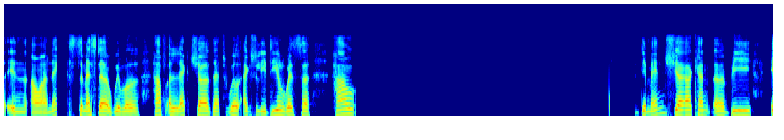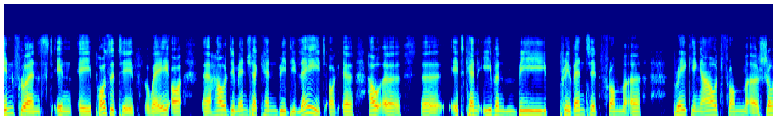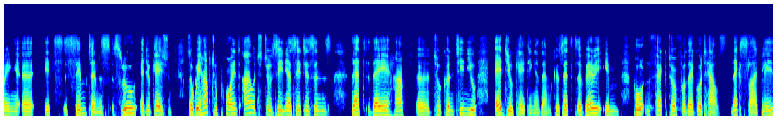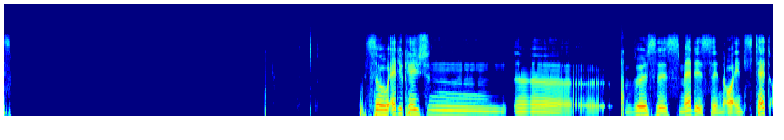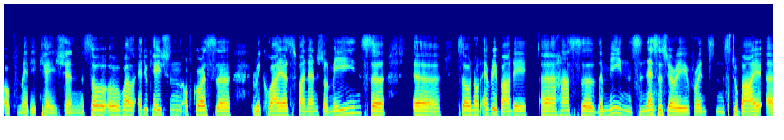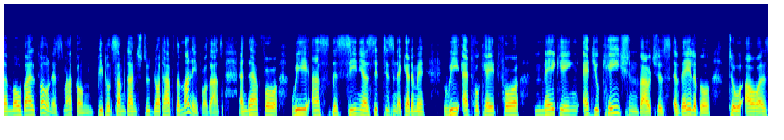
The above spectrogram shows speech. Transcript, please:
in our next semester, we will have a lecture that will actually deal with uh, how dementia can uh, be influenced in a positive way or uh, how dementia can be delayed or uh, how uh, uh, it can even be prevented from breaking out from uh, showing uh, its symptoms through education. So we have to point out to senior citizens that they have uh, to continue educating them because it's a very important factor for their good health. Next slide, please. So education uh, versus medicine or instead of medication. So, uh, well, education, of course, uh, requires financial means. Uh, uh so not everybody uh, has uh, the means necessary, for instance, to buy a mobile phone, a smartphone. People sometimes do not have the money for that. And therefore, we as the Senior Citizen Academy, we advocate for making education vouchers available to our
